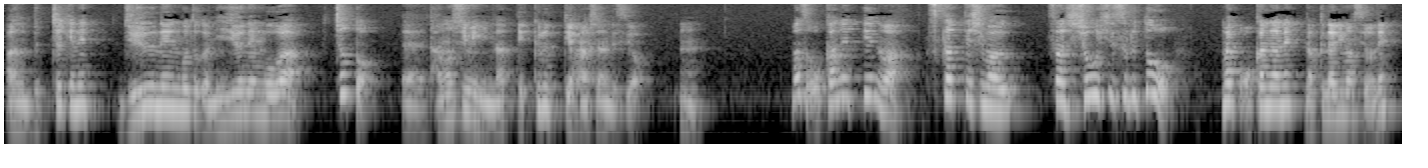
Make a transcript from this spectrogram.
あのぶっちゃけね10年後とか20年後がちょっと、えー楽しみになってくるっていう話なんですよ、うん、まずお金っていうのは使ってしまう。すなわち消費すると、まあ、やっぱお金はねなくなりますよね。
